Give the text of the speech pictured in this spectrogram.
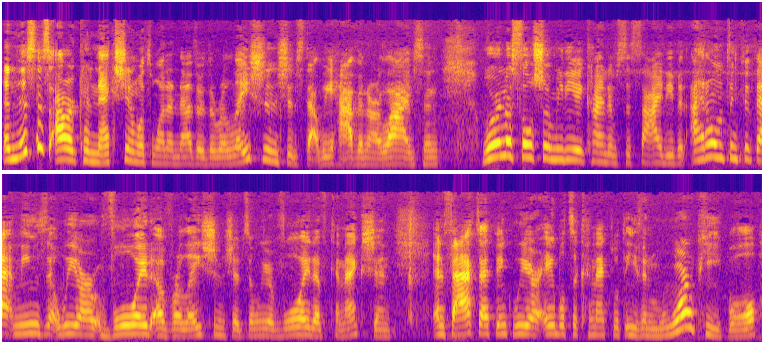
And this is our connection with one another, the relationships that we have in our lives. And we're in a social media kind of society, but I don't think that that means that we are void of relationships and we are void of connection. In fact, I think we are able to connect with even more people,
